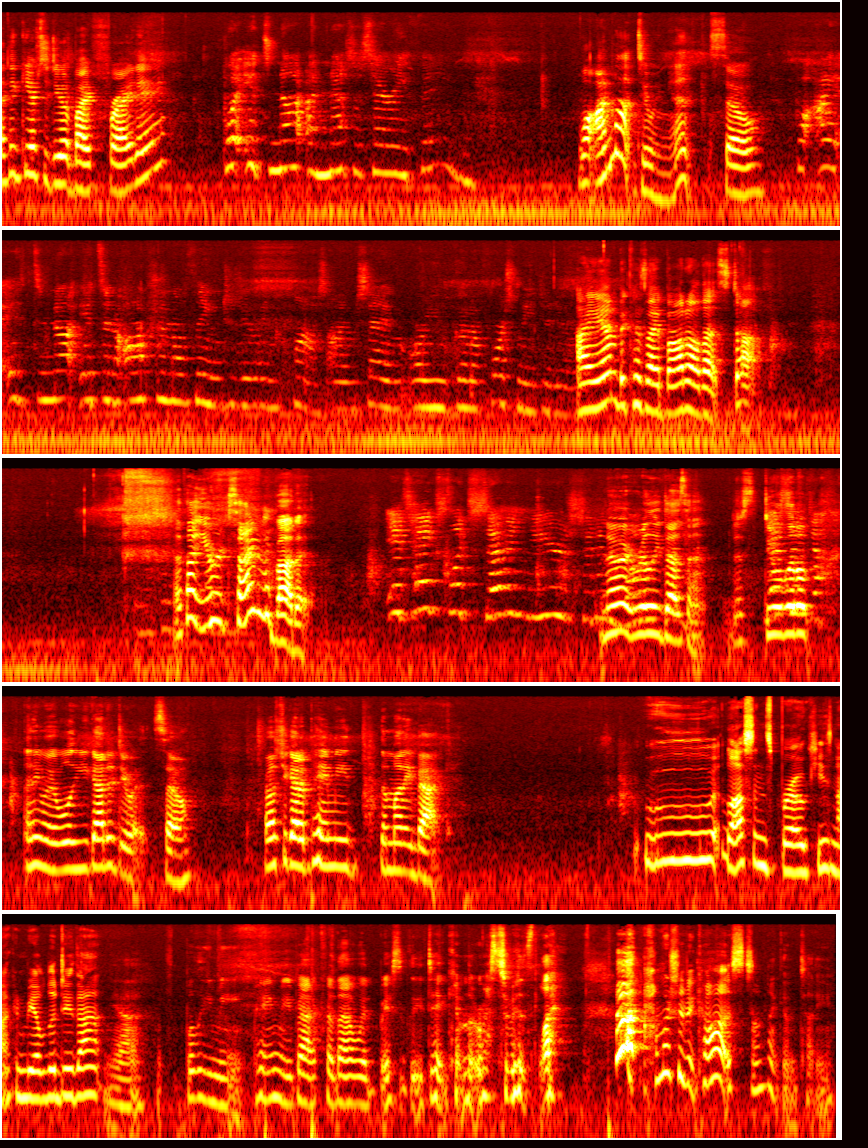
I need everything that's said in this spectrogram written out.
I think you have to do it by Friday. But it's not a necessary thing. Well, I'm not doing it, so Well, I it's not. It's an optional thing to do in class. I'm saying, are you gonna force me to do it? I am because I bought all that stuff. I thought you were excited about it. It takes like seven years to do. No, it really thing. doesn't. Just do Yes, a little. Anyway, well, you got to do it. So, or else you got to pay me the money back. Ooh, Lawson's broke. He's not gonna be able to do that. Yeah, believe me, paying me back for that would basically take him the rest of his life. How much did it cost? I'm not gonna tell you.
